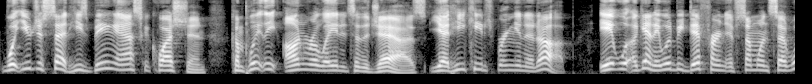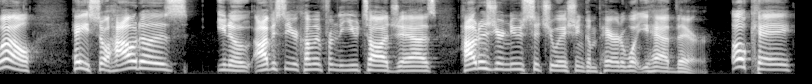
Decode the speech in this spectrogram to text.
what you just said. He's being asked a question completely unrelated to the Jazz, yet he keeps bringing it up. It w- again, it would be different if someone said, "Well, hey, so how does you know? Obviously, you're coming from the Utah Jazz. How does your new situation compare to what you had there?" Okay,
